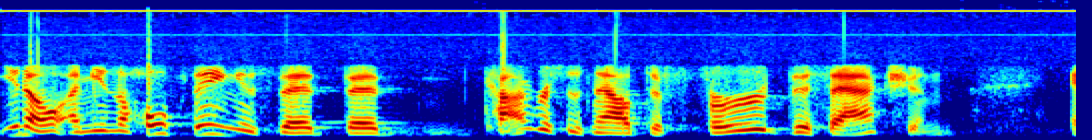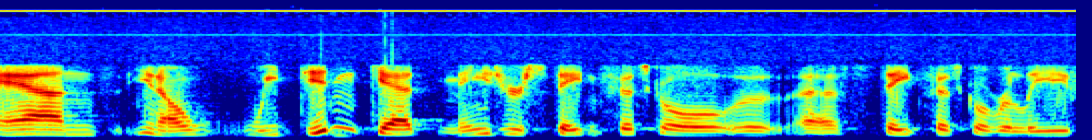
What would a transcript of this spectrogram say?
you know, I mean, the whole thing is that that Congress has now deferred this action, and you know, we didn't get major state and fiscal uh, uh, state fiscal relief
